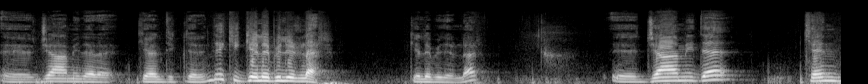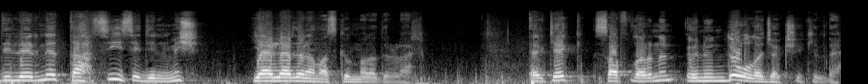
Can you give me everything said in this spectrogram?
e, camilere geldiklerinde ki gelebilirler, gelebilirler. E, camide kendilerine tahsis edilmiş yerlerde namaz kılmalıdırlar. Erkek saflarının önünde olacak şekilde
